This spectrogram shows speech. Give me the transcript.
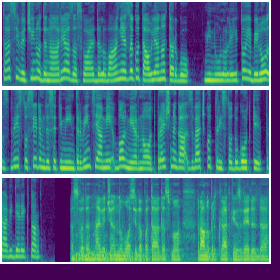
Ta si večino denarja za svoje delovanje zagotavlja na trgu. Minulo leto je bilo z dvesto sedemdesetimi intervencijami bolj mirno od prejšnjega z več kot tristo dogodki, pravi direktor. seveda največja novost je bila pa ta, da smo ravno pred kratkim izvedeli, da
